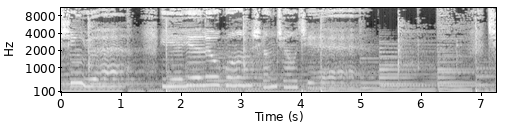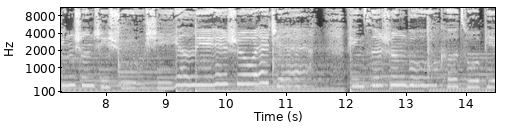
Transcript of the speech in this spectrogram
星月，夜夜流光相交接。青春几许无戏言，历史未解，凭此生不可作别。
